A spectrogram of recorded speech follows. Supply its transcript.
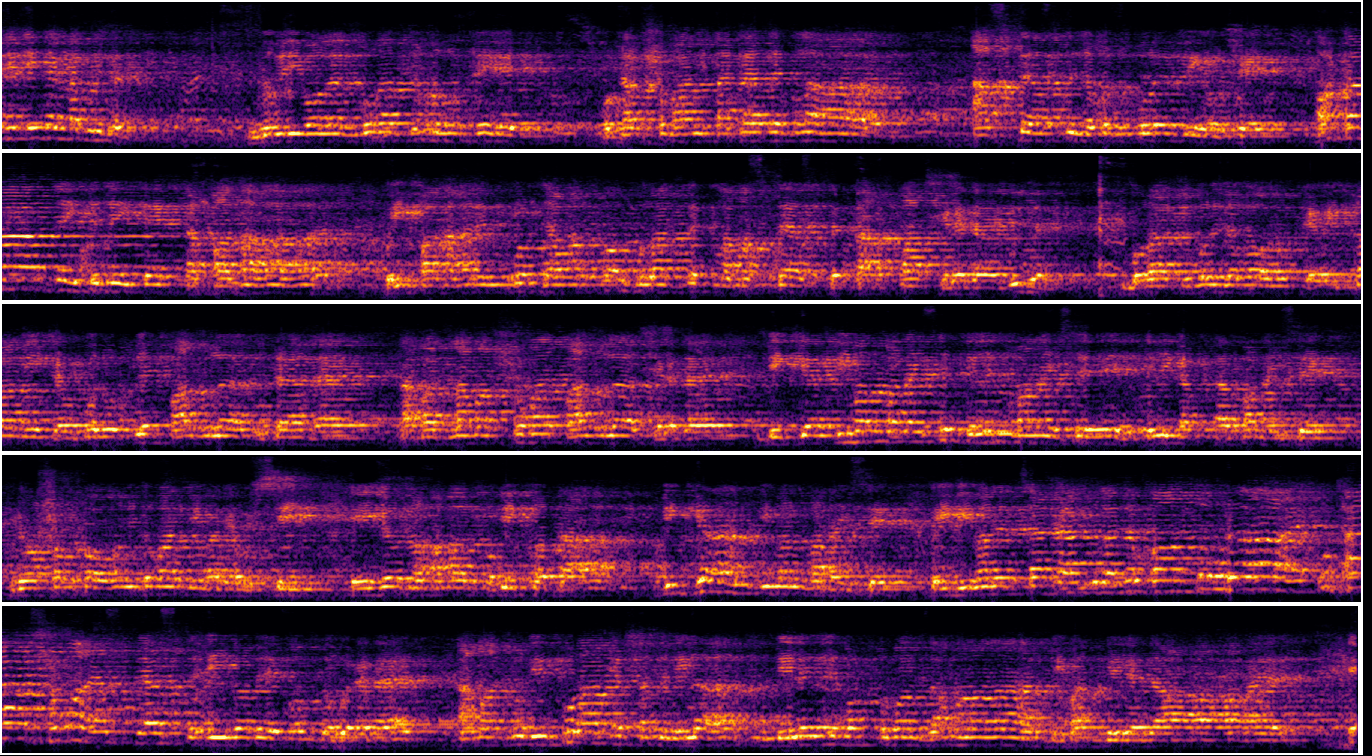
দেখেন এই একটা বুঝলেন নবী বলেন বোরাক যখন ওঠে ওঠার সময় আমি তাকায় দেখলাম, আস্তে আস্তে যখন উপরের দিকে ওঠে হঠাৎ যাইতে যাইতে একটা পাহাড়, ওই পাহাড়ের উপর যাওয়ার পর বোরাক দেখলাম, আস্তে আস্তে তার পা ছেড়ে দেয়, বুঝলেন? বোরাক উপরে যখন ওঠে ওই প্রাণীটা উপরে উঠলে পা উঠে দেয় আবার নামার সময় পা গুলা ছেড়ে দেয় বিজ্ঞান বিমান বানাইছে প্লেন বানাইছে, হেলিকপ্টার বানাইছে, আমি অসংখ্য অমিতবার বিমানে উঠছি। এই জন্য আমার অভিজ্ঞতা, বিজ্ঞান বিমান বানাইছে। ওই বিমানের চাকা গুলা যখন দৌড়ায়, উঠার সময় আস্তে আস্তে এইভাবে বন্ধ করে দেয়। আমার সাথে বর্তমান জামার বিমান যায়।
